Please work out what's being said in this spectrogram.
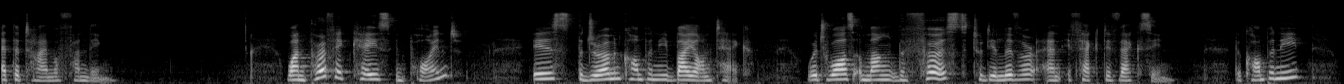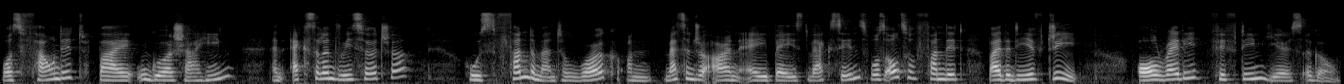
at the time of funding. One perfect case in point is the German company BioNTech, which was among the first to deliver an effective vaccine. The company was founded by Ugur Sahin an excellent researcher whose fundamental work on messenger RNA-based vaccines was also funded by the DFG already 15 years ago.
